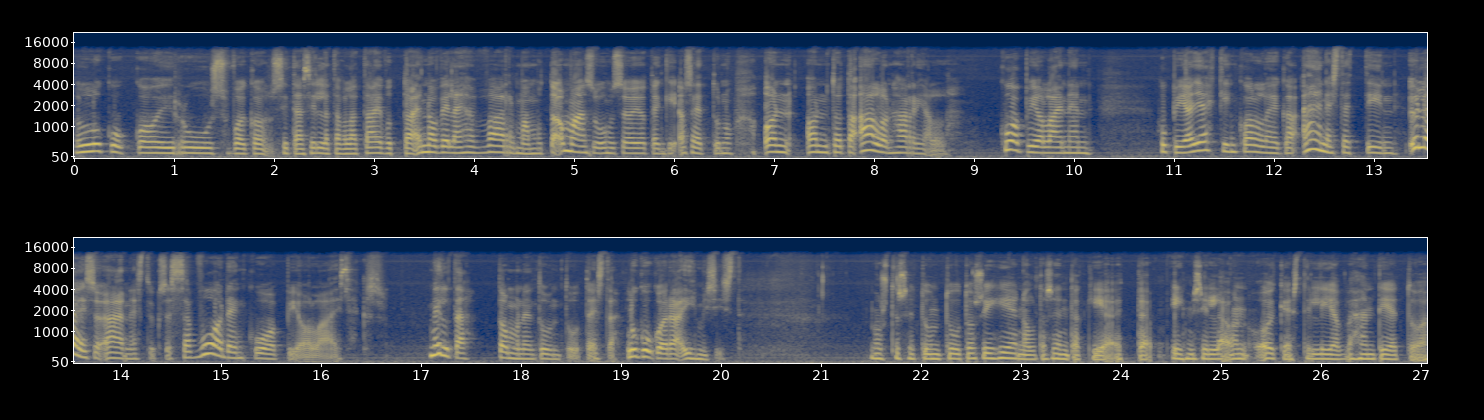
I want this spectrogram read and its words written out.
lukukoiruus, voiko sitä sillä tavalla taivuttaa, en ole vielä ihan varma, mutta omaan suuhun se on jotenkin asettunut, on, on tota Aallon harjalla. Kuopiolainen Hupi ja Jehkin kollega äänestettiin yleisöäänestyksessä vuoden kuopiolaiseksi. Miltä tuommoinen tuntuu teistä lukukoira-ihmisistä? Musta se tuntuu tosi hienolta sen takia, että ihmisillä on oikeasti liian vähän tietoa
